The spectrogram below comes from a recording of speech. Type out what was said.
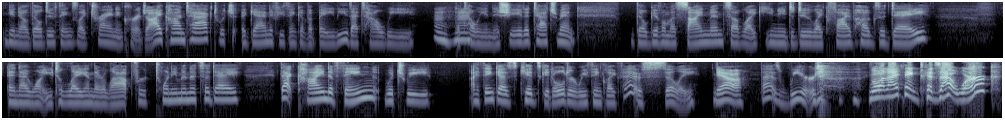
You know, they'll do things like try and encourage eye contact, which again, if you think of a baby, that's how we that's mm-hmm. how we initiate attachment. They'll give them assignments of like you need to do like 5 hugs a day and I want you to lay in their lap for 20 minutes a day. That kind of thing, which we, I think as kids get older, we think like, that is silly. Yeah. That is weird. Well, and I think, does that work?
